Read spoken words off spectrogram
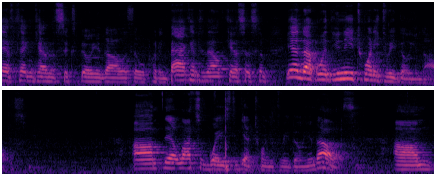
after taking count of the six billion dollars that we're putting back into the healthcare system, you end up with, you need twenty-three billion dollars. Um, there are lots of ways to get twenty-three billion dollars. Um,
